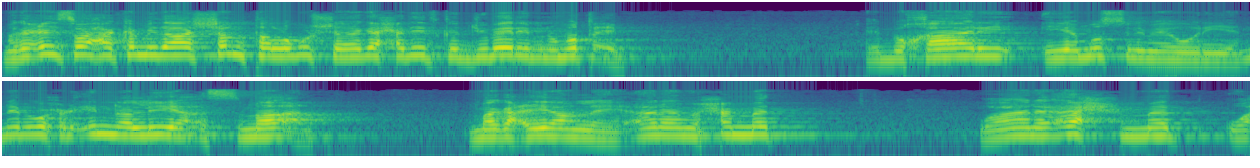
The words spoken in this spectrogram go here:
magaciisa waxaa ka mid ah shanta lagu sheegay xadiidka jubayr ibnu mucim ee bukhaari iyo muslim ee wariye nebigu wuxu uhi ina liya asmaaan magacyaan leeyahy ana muxamed wa ana axmed wa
